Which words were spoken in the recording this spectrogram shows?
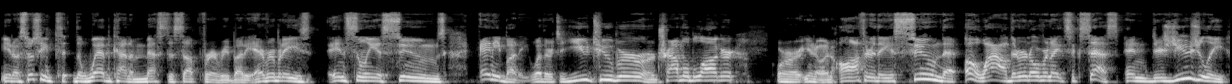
you know, especially the web kind of messed this up for everybody. Everybody instantly assumes anybody, whether it's a YouTuber or a travel blogger, or, you know, an author, they assume that, oh, wow, they're an overnight success. And there's usually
